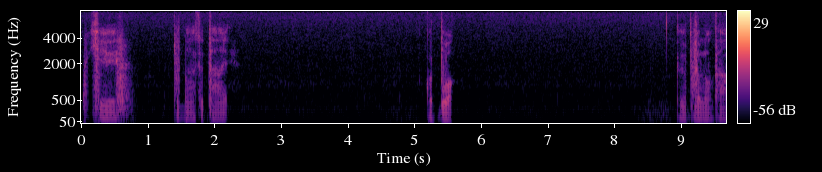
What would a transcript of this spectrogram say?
โอเคจุดหมายสุดท้าย กดบวก เกือบโดนรองเท้า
